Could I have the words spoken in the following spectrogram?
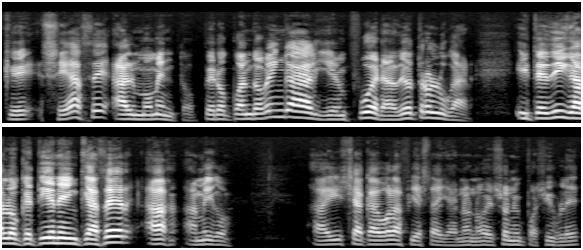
que se hace al momento, pero cuando venga alguien fuera de otro lugar y te diga lo que tienen que hacer, ah, amigo, ahí se acabó la fiesta ya. No, no, eso no es imposible.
